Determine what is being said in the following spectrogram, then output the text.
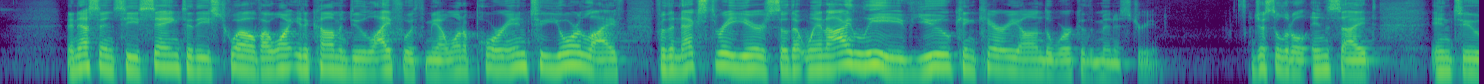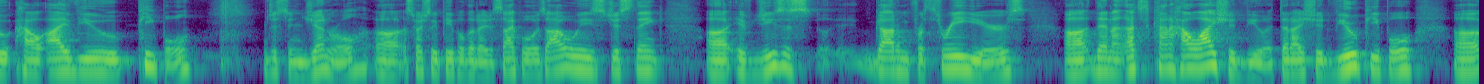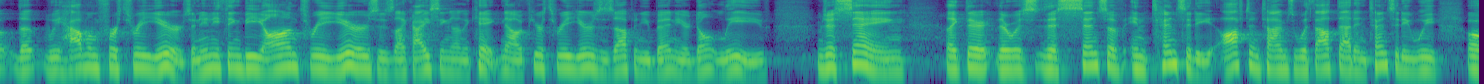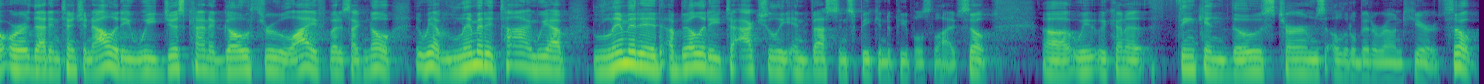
In essence, he's saying to these 12, I want you to come and do life with me. I want to pour into your life for the next three years so that when I leave, you can carry on the work of the ministry just a little insight into how I view people, just in general, uh, especially people that I disciple, is I always just think uh, if Jesus got them for three years, uh, then that's kind of how I should view it. That I should view people uh, that we have them for three years, and anything beyond three years is like icing on the cake. Now, if your three years is up and you've been here, don't leave. I'm just saying like there, there was this sense of intensity. Oftentimes without that intensity we or, or that intentionality we just kind of go through life but it's like no we have limited time. We have limited ability to actually invest and speak into people's lives. So uh, we, we kind of think in those terms a little bit around here. So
